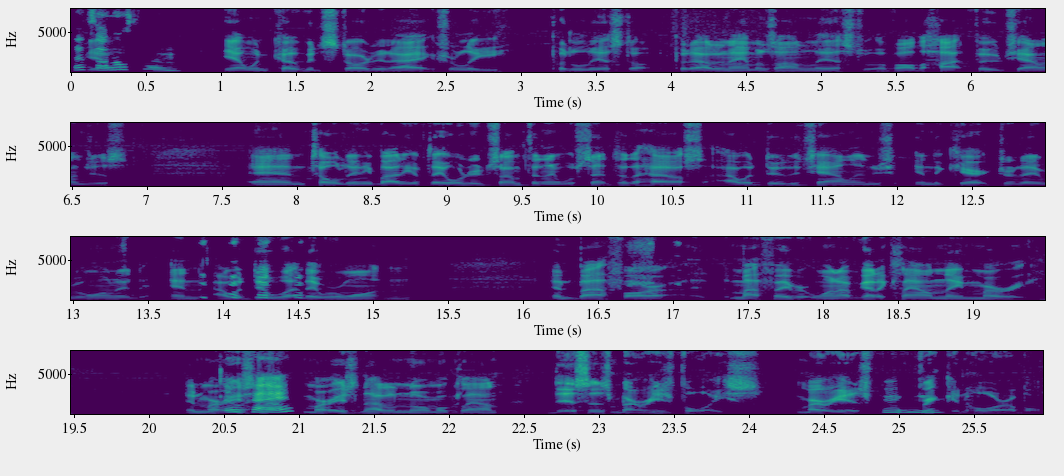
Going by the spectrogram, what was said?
That's yeah, awesome. Yeah, when COVID started, I actually put a list, put out an Amazon list of all the hot food challenges, and told anybody if they ordered something and it was sent to the house, I would do the challenge in the character they wanted, and I would do what they were wanting. And by far, my favorite one, I've got a clown named Murray, and Murray's Okay. not, Murray's not a normal clown. This is Murray's voice. Murray is Mhm. freaking horrible.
